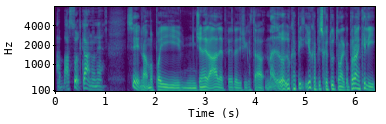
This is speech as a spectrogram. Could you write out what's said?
abbasso il canone. Sì, no, ma poi in generale per le difficoltà, ma lo, lo capi- io capisco tutto Marco, però anche lì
